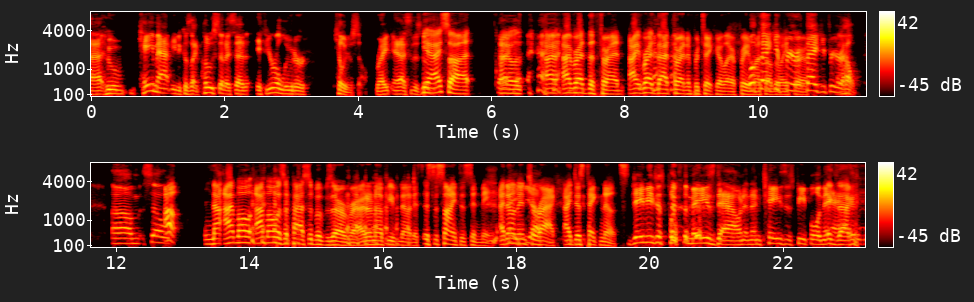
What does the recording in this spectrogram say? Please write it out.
uh, who came at me because I posted. I said, "If you're a looter, kill yourself." Right? And I said, no "Yeah, I saw it." I was I, I, read the thread. I read that thread in particular pretty well, much thank all the you for your, through. Thank you for your help. Um, so oh, no, I'm o- I'm always a passive observer. I don't know if you've noticed. It's the scientist in me. I don't interact. Yeah. I just take notes. JB just puts the maze down and then tases people in the exactly.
